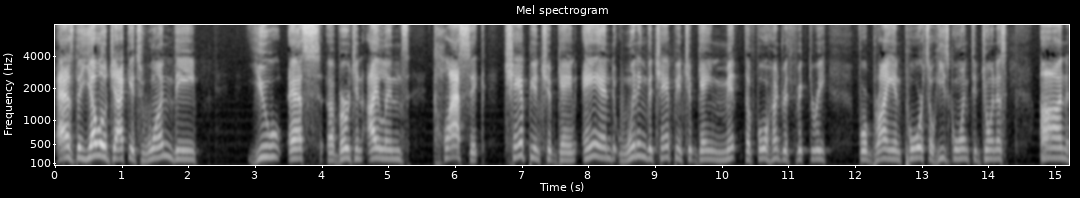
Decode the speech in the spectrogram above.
as the Yellow Jackets won the U.S. Uh, Virgin Islands Classic championship game, and winning the championship game meant the 400th victory for Bryan Poore. So he's going to join us on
